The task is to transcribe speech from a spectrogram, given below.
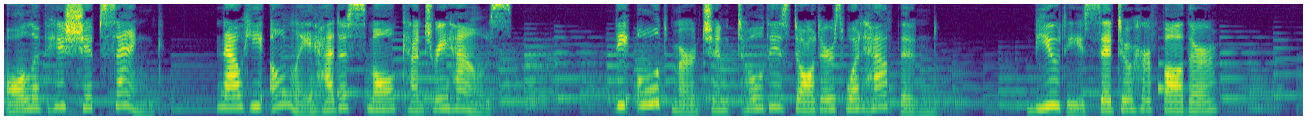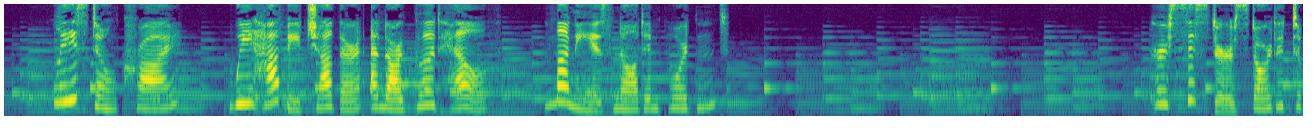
All of his ships sank. Now he only had a small country house. The old merchant told his daughters what happened. Beauty said to her father, Please don't cry. We have each other and our good health. Money is not important. Her sisters started to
